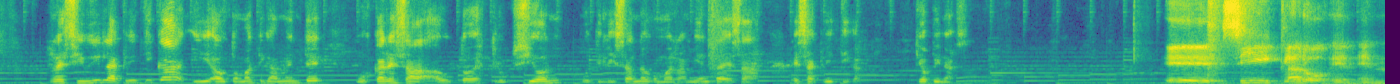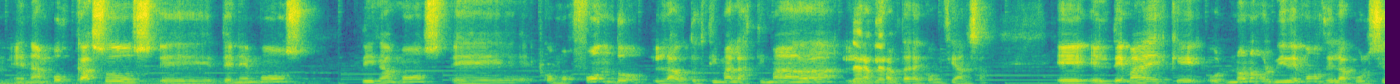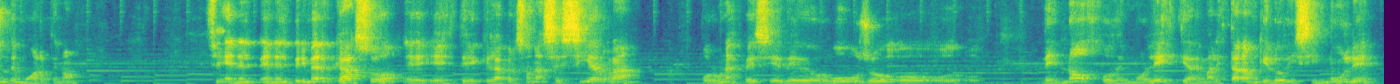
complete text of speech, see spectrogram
recibir la crítica y automáticamente buscar esa autodestrucción utilizando como herramienta esa, esa crítica. ¿Qué opinas? Eh, sí, claro, en, ambos casos eh, tenemos, digamos, eh, como fondo la autoestima lastimada, la falta de confianza. el tema es que no nos olvidemos de la pulsión de muerte, ¿no? En, el, primer caso, eh, este, que la persona se cierra por una especie de orgullo o, de enojo, de molestia, de malestar, aunque lo disimule,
